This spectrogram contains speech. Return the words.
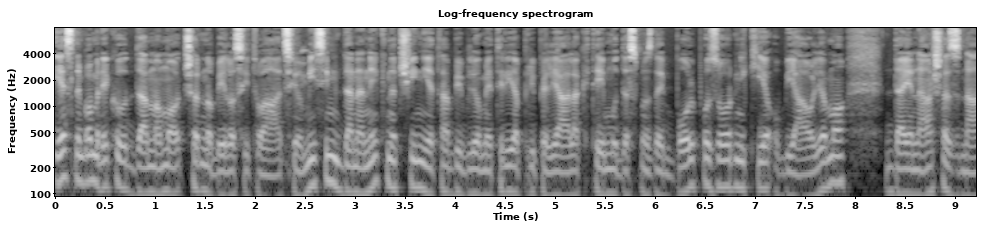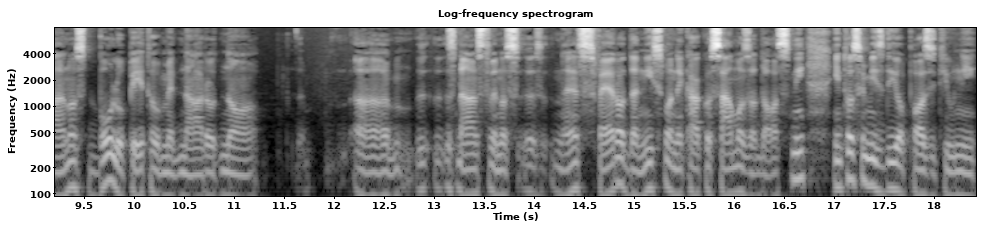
jaz ne bom rekel, da imamo črno-belo situacijo. Mislim, da na nek način je ta bibliometrija pripeljala k temu, da smo zdaj bolj pozorni, ki jo objavljamo, da je naša znanost bolj upeta v mednarodno znanstveno ne, sfero, da nismo nekako samozadostni in to se mi zdijo pozitivni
